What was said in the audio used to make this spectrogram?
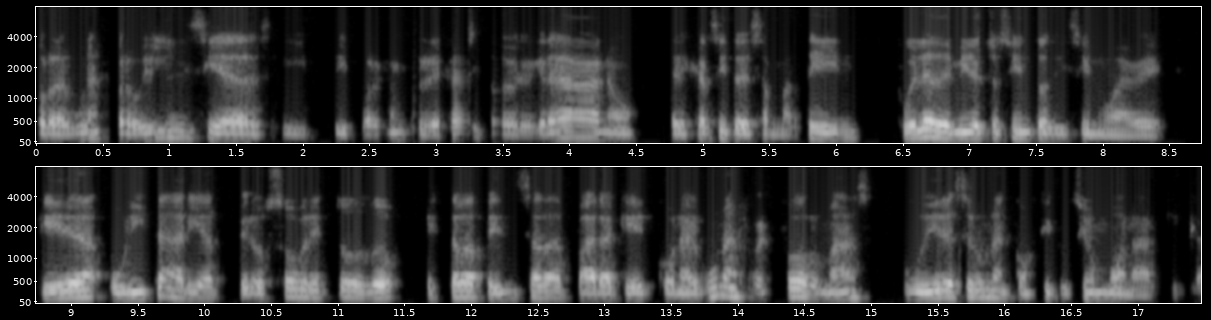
por algunas provincias y, por ejemplo, el ejército de Belgrano, el ejército de San Martín, fue la de 1819, que era unitaria, pero sobre todo estaba pensada para que con algunas reformas pudiera ser una constitución monárquica,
